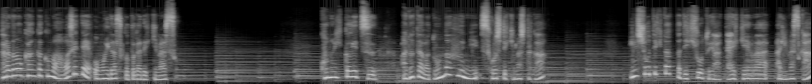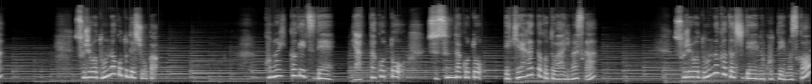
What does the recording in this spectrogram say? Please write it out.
体の感覚も合わせて思い出すことができます。この1ヶ月、あなたはどんな風に過ごしてきましたか？印象的だった出来事や体験はありますか？それはどんなことでしょうか？この1ヶ月でやったこと、進んだこと、出来上がったことはありますか？それはどんな形で残っていますか？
